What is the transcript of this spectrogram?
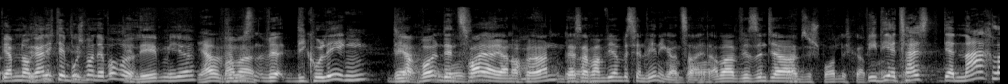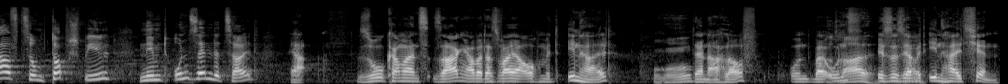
Wir haben noch gar nicht den Buschmann der Woche. Wir leben hier. Ja, wir müssen, wir, die Kollegen, die Ja, wollten den Zweier ja noch hören, deshalb haben wir ein bisschen weniger Zeit. Aber wir sind ja, haben sie sportlich gehabt. Wie die jetzt heißt, der Nachlauf zum Topspiel nimmt uns Sendezeit. ja, so kann man es sagen, aber das war ja auch mit Inhalt, der Nachlauf. Und bei Total, uns ist es ja mit Inhaltchen.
